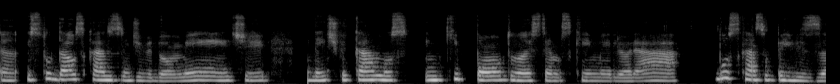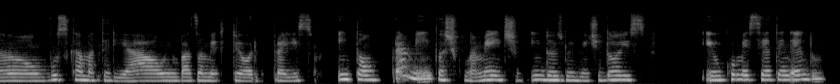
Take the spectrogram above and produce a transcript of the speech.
uh, estudar os casos individualmente, identificarmos em que ponto nós temos que melhorar, buscar supervisão, buscar material, embasamento teórico para isso. Então, para mim, particularmente, em 2022, eu comecei atendendo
